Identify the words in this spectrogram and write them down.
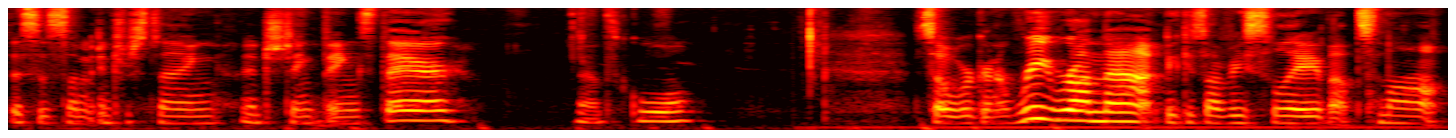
this is some interesting, interesting things there. That's cool. So we're going to rerun that because obviously that's not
